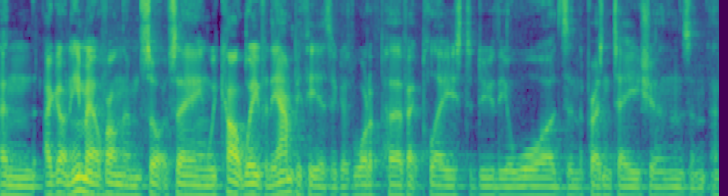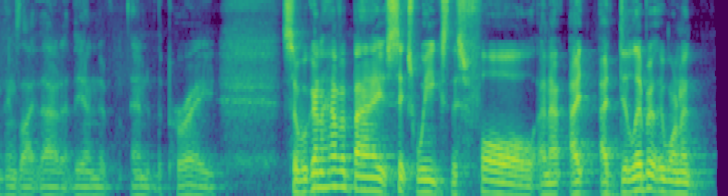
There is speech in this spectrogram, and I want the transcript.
And I got an email from them sort of saying we can't wait for the amphitheater because what a perfect place to do the awards and the presentations and, and things like that at the end of end of the parade. So we're going to have about six weeks this fall, and I, I, I deliberately want to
